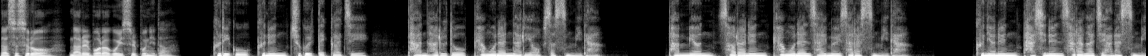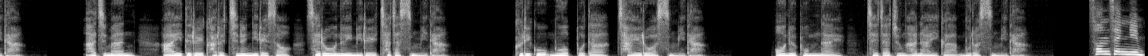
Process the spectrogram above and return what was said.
나 스스로 나를 벌하고 있을 뿐이다. 그리고 그는 죽을 때까지 단 하루도 평온한 날이 없었습니다. 반면 설아는 평온한 삶을 살았습니다. 그녀는 다시는 사랑하지 않았습니다. 하지만 아이들을 가르치는 일에서 새로운 의미를 찾았습니다. 그리고 무엇보다 자유로웠습니다. 어느 봄날 제자 중 한 아이가 물었습니다. 선생님,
